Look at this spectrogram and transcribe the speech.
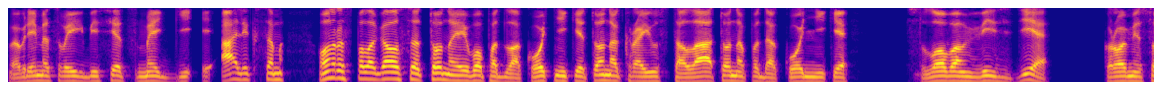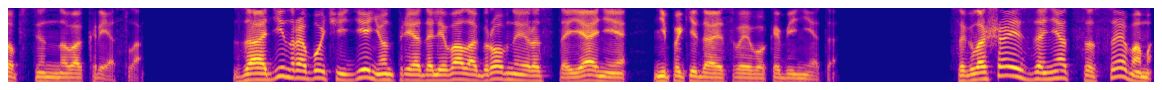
Во время своих бесед с Мэгги и Алексом он располагался то на его подлокотнике, то на краю стола, то на подоконнике, словом, везде, кроме собственного кресла. За один рабочий день он преодолевал огромные расстояния, не покидая своего кабинета. Соглашаясь заняться Сэмом,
